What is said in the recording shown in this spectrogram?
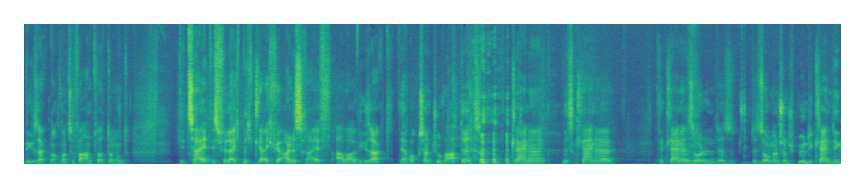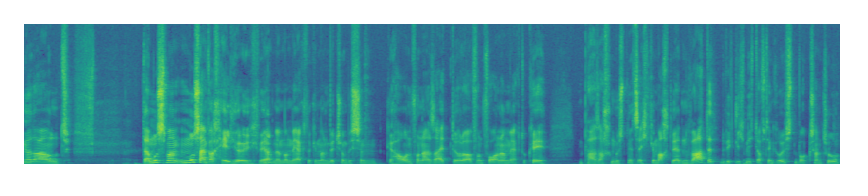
wie gesagt, nochmal zur Verantwortung. Und die Zeit ist vielleicht nicht gleich für alles reif, aber wie gesagt, der Boxhandschuh wartet. kleine, das kleine, der kleine soll, das, das soll man schon spüren, die kleinen Dinger da. Und da muss man muss einfach hellhörig werden, Ja. wenn man merkt, okay, man wird schon ein bisschen gehauen von der Seite oder von vorne und merkt, okay, ein paar Sachen müssten jetzt echt gemacht werden. Wartet wirklich nicht auf den größten Boxhandschuh.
